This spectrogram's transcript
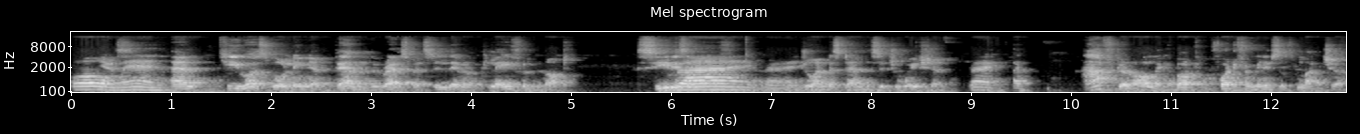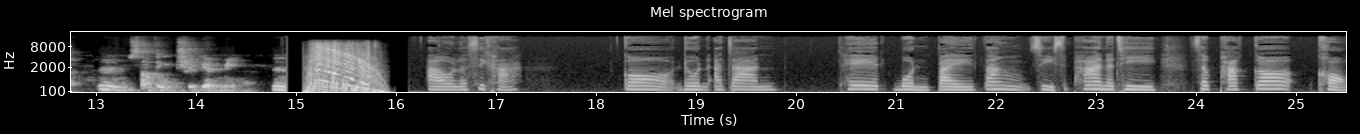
Oh Yes. man. And he was scolding at them, the rest, but still they were playful, not serious enough Right, right, to understand the situation. right. After all, like about 45 minutes of lecture, Mm. something triggered me. เอาละสิคะ ก็โดนอาจารย์เทศบ่นไปตั้ง 45 นาที สักพักก็ของ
